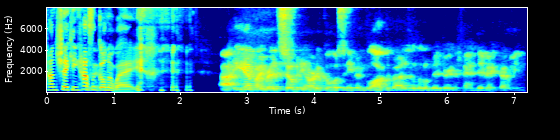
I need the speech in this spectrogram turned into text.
handshaking hasn't yeah. gone away. uh, yep, I read so many articles and even blogged about it a little bit during the pandemic. I mean,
